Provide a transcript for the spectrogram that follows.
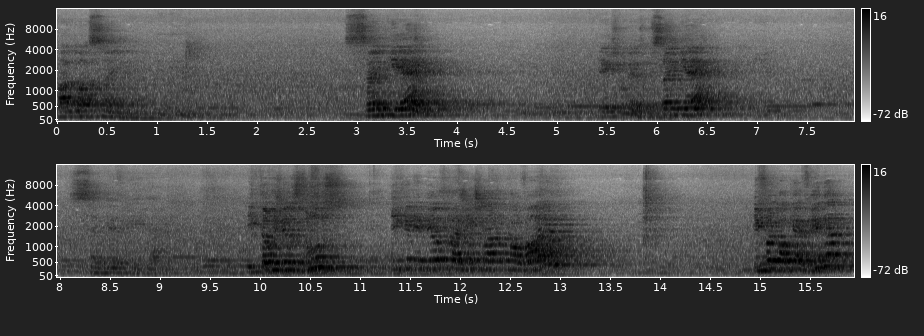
vá doar sangue. Sangue é. É isso mesmo. Sangue é. Sangue é vida. Então Jesus, o que, que ele deu para a gente lá no Calvário? E foi qualquer vida?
